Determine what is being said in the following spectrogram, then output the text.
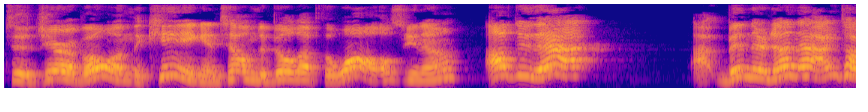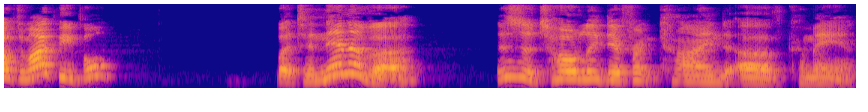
to Jeroboam the king and tell him to build up the walls, you know, I'll do that. I've been there, done that. I can talk to my people. But to Nineveh, this is a totally different kind of command.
